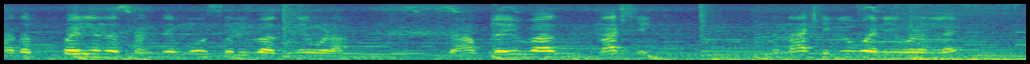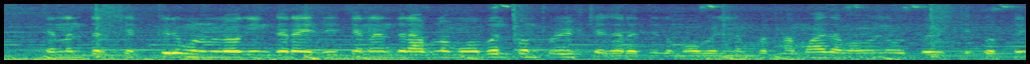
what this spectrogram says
आता पहिल्यांदा सांगते महसूल विभाग निवडा. तर आपला विभाग नाशिक. तर नाशिक विभाग निवडला आहे. त्यानंतर शेतकरी म्हणून लॉग इन करायचे त्यानंतर आपला मोबाईल पण प्रविष्ट करायचा तिथं मोबाईल नंबर हा माझा मोबाईल नंबर प्रविष्ट करतोय.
